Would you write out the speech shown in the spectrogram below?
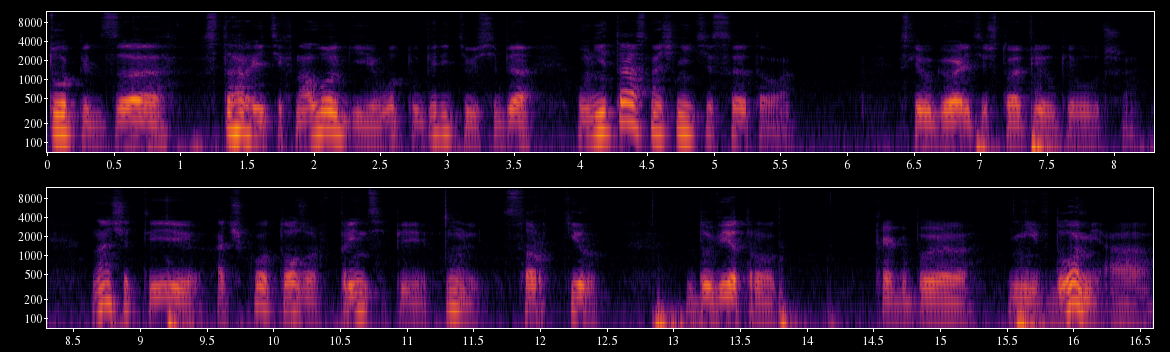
топит за старые технологии, вот уберите у себя унитаз, начните с этого. Если вы говорите, что опилки лучше. Значит и очко тоже в принципе, ну, сортир до ветру как бы не в доме, а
